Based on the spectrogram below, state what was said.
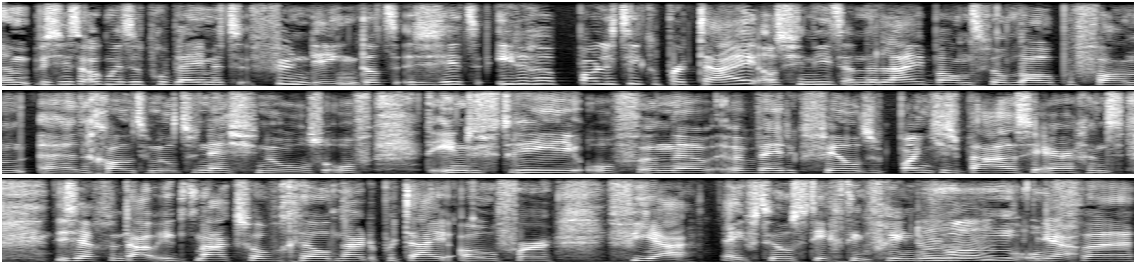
Um, we zitten ook met het probleem met funding. Dat zit iedere politieke partij, als je niet aan de leiband wil lopen van uh, de grote multinationals of de industrie of een uh, weet ik veel, een pandjesbaas ergens, die zegt van nou, ik maak zoveel geld naar de partij over via eventueel Stichting Vrienden mm -hmm. van. Of, ja.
